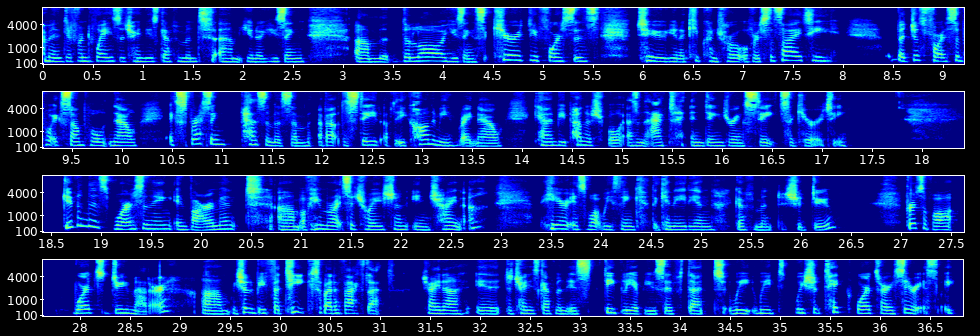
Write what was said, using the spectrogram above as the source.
many different ways the Chinese government, um, you know, using um, the law, using security forces to, you know, keep control over society. But just for a simple example, now expressing pessimism about the state of the economy right now can be punishable as an act endangering state security. Given this worsening environment um, of human rights situation in China, here is what we think the Canadian government should do. First of all, words do matter. Um, we shouldn't be fatigued by the fact that China, the Chinese government is deeply abusive, that we, we, we should take words very seriously.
